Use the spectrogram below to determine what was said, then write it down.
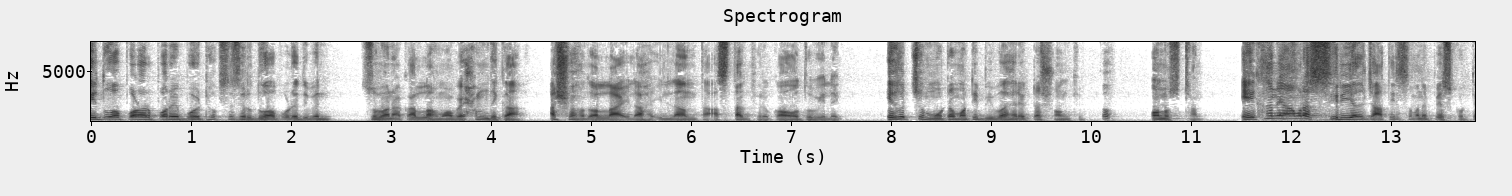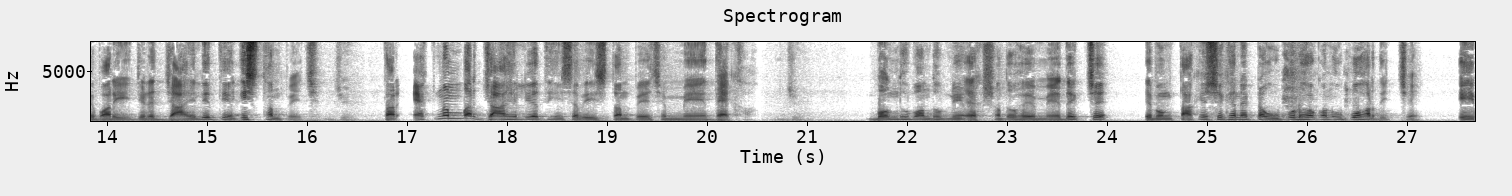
এই দোয়া পড়ার পরে বৈঠক শেষের দোয়া পড়ে দিবেন সুবানাক আল্লাহ হামদিকা আশাহাদ আল্লাহ ইলাহ ইল্লান্তা আস্তাক ফেরকা অতবিলেক এ হচ্ছে মোটামুটি বিবাহের একটা সংক্ষিপ্ত অনুষ্ঠান। এখানে আমরা সিরিয়াল জাতির সামনে পেশ করতে পারি যেটা জাহেলিয়াতে স্থান পেয়েছে। তার এক নম্বর জাহেলিয়াত হিসেবে স্থান পেয়েছে মেয়ে দেখা। বন্ধু বান্ধব নিয়ে একসাথে হয়ে মেয়ে দেখছে এবং তাকে সেখানে একটা উপঢকন উপহার দিচ্ছে। এই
